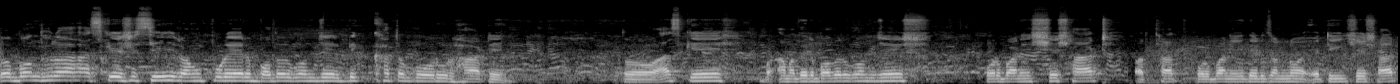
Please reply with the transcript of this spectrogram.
তো বন্ধুরা, আজকে এসেছি রংপুরের বদরগঞ্জের বিখ্যাত গরুর হাটে। তো আজকে আমাদের বদরগঞ্জে কোরবানির শেষ হাট, অর্থাৎ কোরবানি ঈদের জন্য এটি শেষ হাট।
